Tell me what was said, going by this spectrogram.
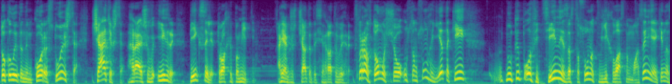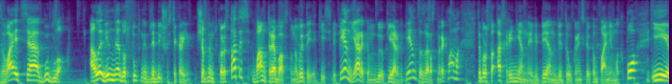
то коли ти ним користуєшся, чатишся, граєш в ігри, пікселі трохи помітні. А як же чатитись і грати в ігри? Справа в тому, що у Samsung є такий. Ну, типу, офіційний застосунок в їх власному магазині, який називається GoodLock. Але він недоступний для більшості країн. Щоб ним скористатись, вам треба встановити якийсь VPN. Я рекомендую ClearVPN, це зараз не реклама, це просто охрененний VPN від української компанії MacPo, і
